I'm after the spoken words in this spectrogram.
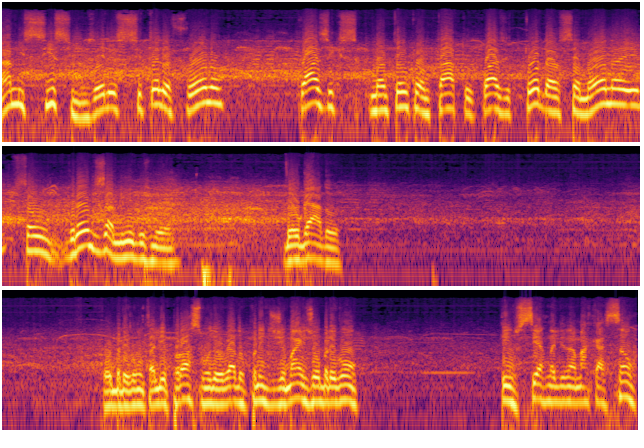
amicíssimos. Eles se telefonam quase que mantém contato quase toda semana e são grandes amigos mesmo. Delgado. O Obregon está ali próximo, o Delgado prende demais o Obregon. Tem o Serna ali na marcação.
